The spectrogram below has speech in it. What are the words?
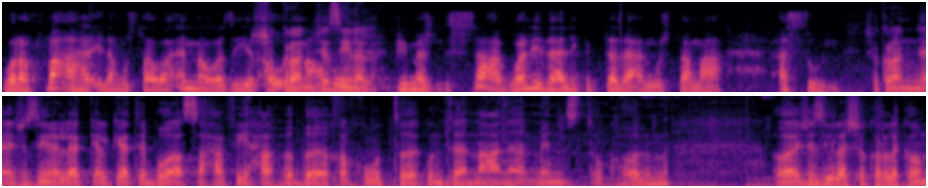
ورفعها إلى مستوى إما وزير شكرا أو جزيلا لك. في مجلس الشعب ولذلك ابتدأ المجتمع السوري. شكرا جزيلا لك الكاتب والصحفي حافظ قرقوط كنت معنا من ستوكهولم. وجزيل الشكر لكم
